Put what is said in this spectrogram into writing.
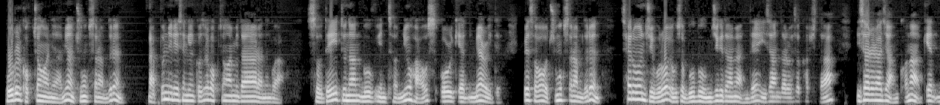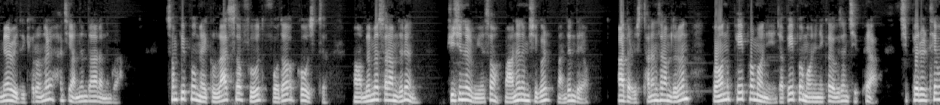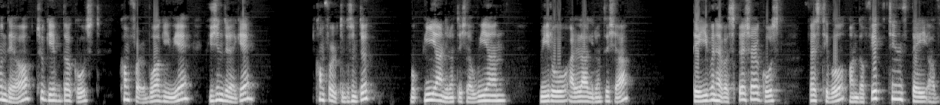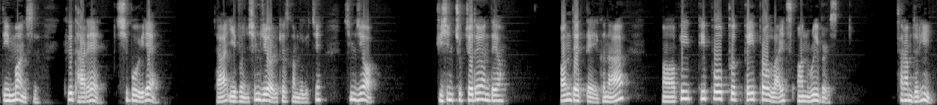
뭐를 걱정하냐 하면 중국 사람들은 나쁜 일이 생긴 것을 걱정합니다. 라는 거야. So they do not move into a new house or get married. 그래서 중국 사람들은 새로운 집으로 여기서 move 움직이다 하면 안 돼. 이사한다로 해석합시다. 이사를 하지 않거나 get married 결혼을 하지 않는다라는 거야. Some people make lots of food for the ghost. 어, 몇몇 사람들은 귀신을 위해서 많은 음식을 만든대요. Others 다른 사람들은 burn paper money. 자, paper money니까 여기선 지폐야. 지폐를 태운대요. To give the ghost comfort. 뭐 하기 위해 귀신들에게 comfort 무슨 뜻? 뭐 위안 이런 뜻이야. 위안, 위로, 안락 이런 뜻이야. They even have a special ghost festival on the 15th day of the month. 그 달에 15일에 자, even 심지어 이렇게 해석하면 되겠지? 심지어 귀신 축제도 연대요. On that day, 그날 어, people put paper lights on rivers. 사람들이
